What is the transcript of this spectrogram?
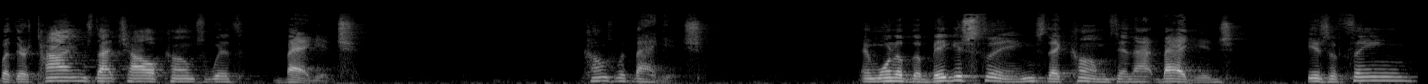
but there are times that child comes with baggage. Comes with baggage. And one of the biggest things that comes in that baggage is a thing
